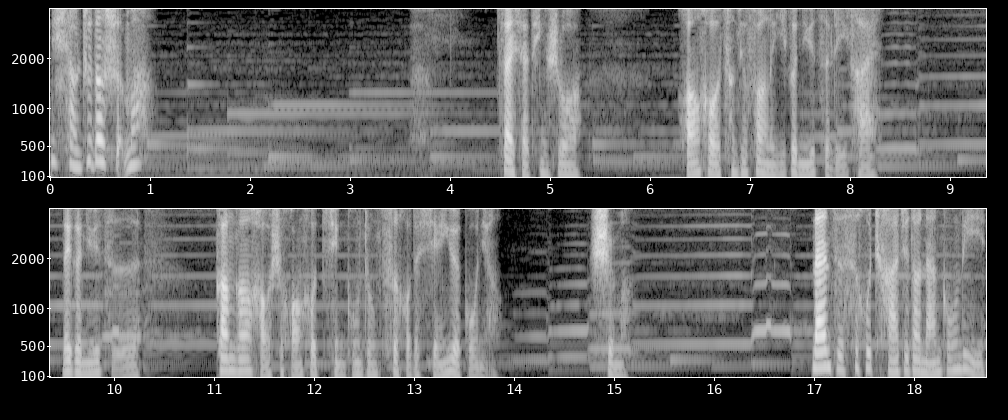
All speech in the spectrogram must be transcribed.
你想知道什么？”在下听说，皇后曾经放了一个女子离开。那个女子。刚刚好是皇后寝宫中伺候的弦月姑娘，是吗？男子似乎察觉到南宫丽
